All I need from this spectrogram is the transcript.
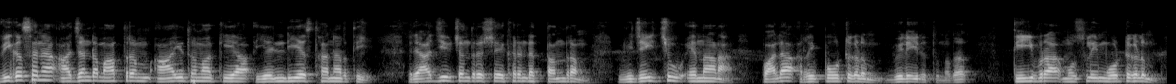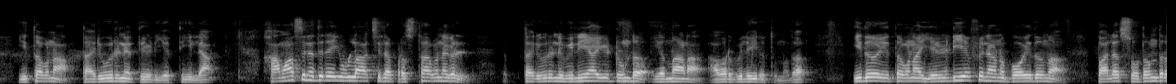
വികസന അജണ്ട മാത്രം ആയുധമാക്കിയ എൻ ഡി എ സ്ഥാനാർത്ഥി രാജീവ് ചന്ദ്രശേഖരന്റെ തന്ത്രം വിജയിച്ചു എന്നാണ് പല റിപ്പോർട്ടുകളും വിലയിരുത്തുന്നത്. തീവ്ര മുസ്ലിം വോട്ടുകളും ഇത്തവണ തരൂരിനെ തേടിയെത്തിയില്ല. ഹമാസിനെതിരെയുള്ള ചില പ്രസ്താവനകൾ തരൂരിന് വിനയായിട്ടുണ്ട് എന്നാണ് അവർ വിലയിരുത്തുന്നത്. ഇത് ഇത്തവണ എൽ ഡി എഫിനാണ് പോയതെന്ന് പല സ്വതന്ത്ര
